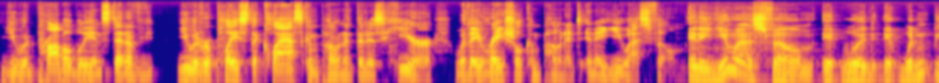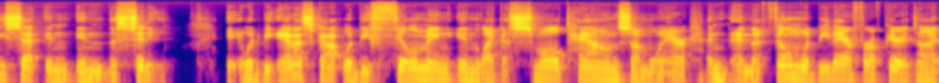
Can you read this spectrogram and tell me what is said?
you would probably instead of you would replace the class component that is here with a racial component in a U.S. film. in a US film, it would it wouldn't be set in in the city. It would be Anna Scott would be filming in like a small town somewhere, and and the film would be there for a period of time,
